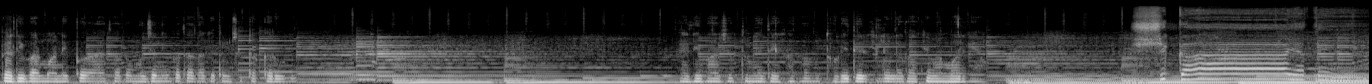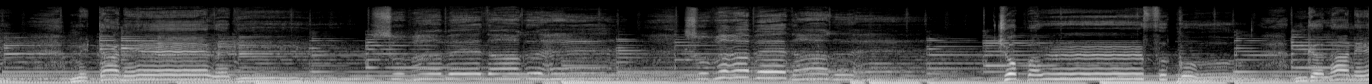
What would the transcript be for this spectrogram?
पहली बार मानिकपुर आया था तो मुझे नहीं पता था कि तुमसे टक्कर होगी। पहली बार जब तुम्हें देखा था तो थोड़ी देर के लिए लगा कि मैं मर गया शिकायतें मिटाने लगी। सुबह बेदाग है सुबह बेदाग है। जो बर्फ़ को गलाने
